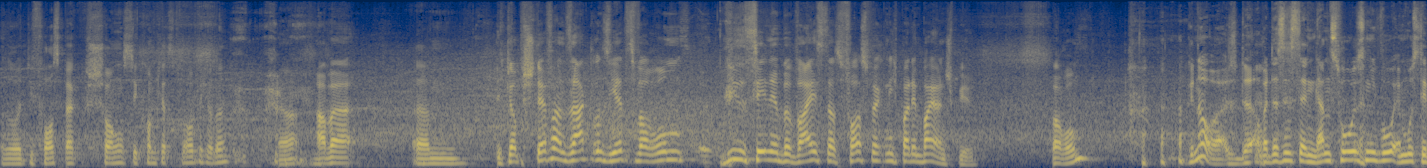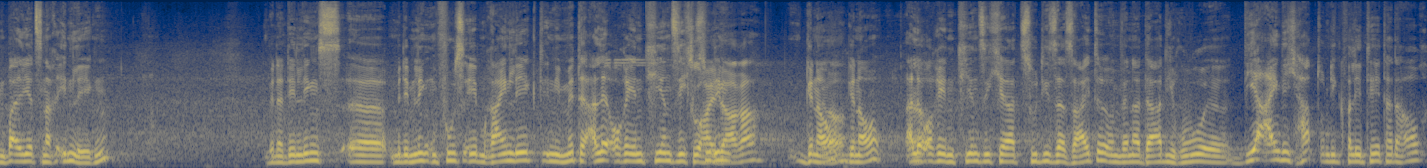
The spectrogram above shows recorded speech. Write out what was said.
Also die Forsberg-Chance, die kommt jetzt, glaube ich, oder? Ja, aber Ähm, ich glaube, Stefan sagt uns jetzt, warum äh, diese Szene beweist, dass Forsberg nicht bei den Bayern spielt. Warum? Genau, also, aber das ist ein ganz hohes Niveau. Er muss den Ball jetzt nach innen legen. Wenn er den links äh, mit dem linken Fuß eben reinlegt in die Mitte, alle orientieren sich Zu zu, dem, Haidara? Genau, Ja. genau. Alle orientieren sich ja zu dieser Seite und wenn er da die Ruhe, die er eigentlich hat und die Qualität hat er auch.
